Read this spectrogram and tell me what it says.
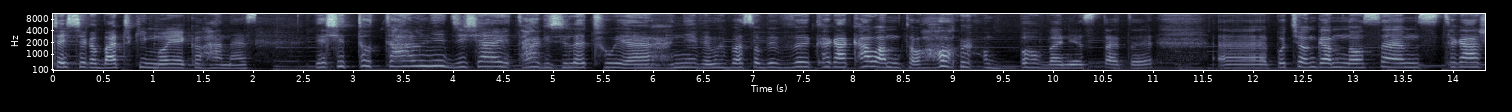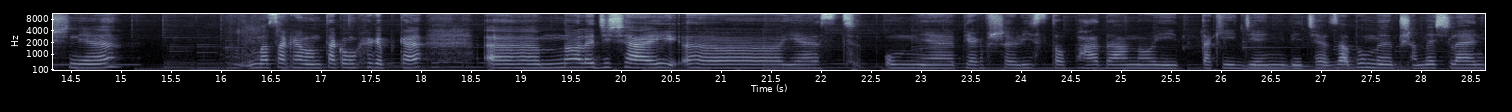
Cześć robaczki moje kochane. Ja się totalnie dzisiaj tak źle czuję. Nie wiem, chyba sobie wykrakałam to chorobowe niestety. E, pociągam nosem strasznie. Masakra, mam taką chrypkę. Em, no ale dzisiaj e, jest u mnie 1 listopada, no i taki dzień, wiecie, zadumy, przemyśleń.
